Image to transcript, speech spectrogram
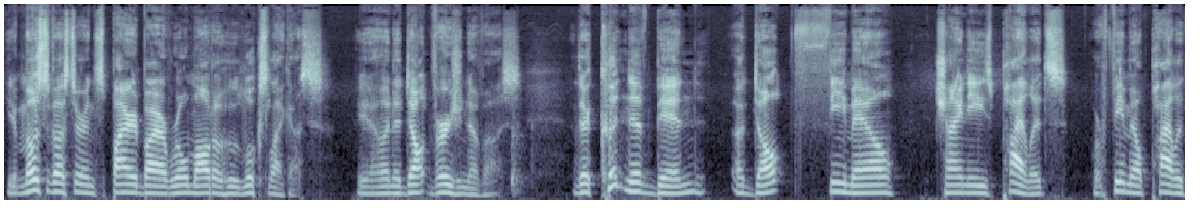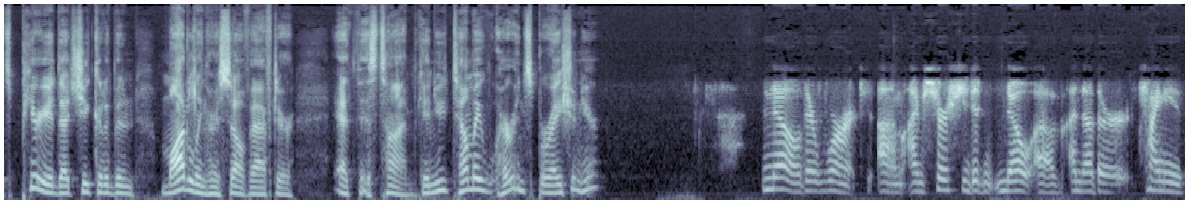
You know, most of us are inspired by a role model who looks like us. You know, an adult version of us. There couldn't have been adult female Chinese pilots or female pilots, period, that she could have been modeling herself after at this time. Can you tell me her inspiration here? No, there weren't. Um, I'm sure she didn't know of another Chinese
